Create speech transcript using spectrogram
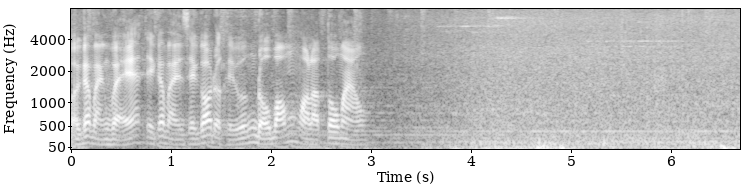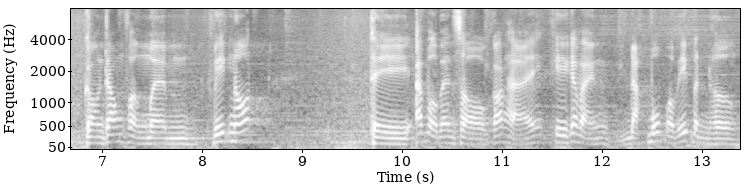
và các bạn vẽ thì các bạn sẽ có được hiệu ứng đổ bóng hoặc là tô màu. Còn trong phần mềm viết nốt thì Apple Pencil có thể khi các bạn đặt bút và viết bình thường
